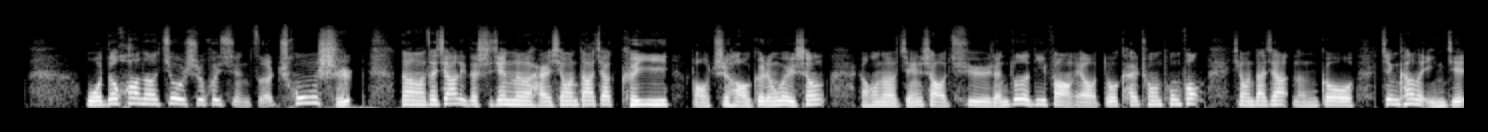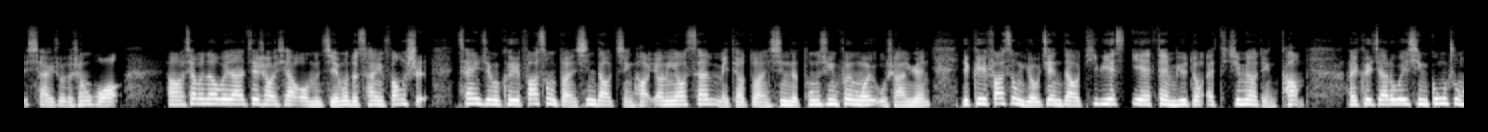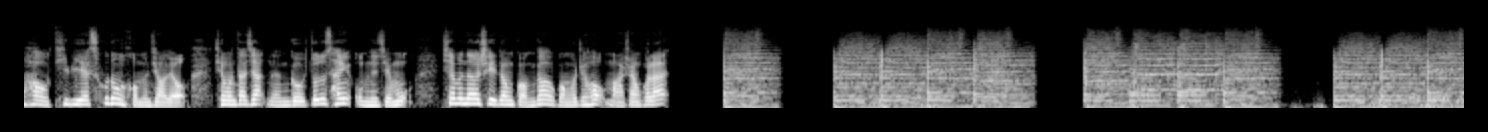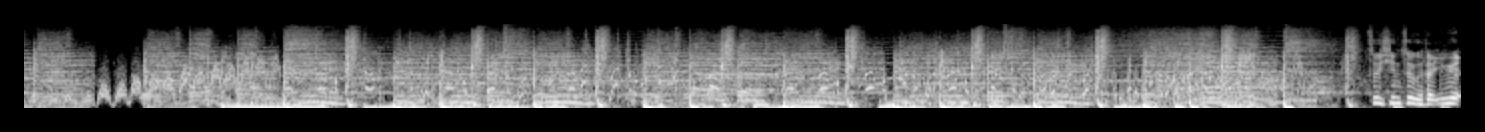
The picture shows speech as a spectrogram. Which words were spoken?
我的话呢，就是会选择充实。那在家里的时间呢，还是希望大家可以保持好个人卫生，然后呢，减少去人多的地方，要多开窗通风。希望大家能够健康的迎接下一周的生活。好，下面呢为大家介绍一下我们节目的参与方式。参与节目可以发送短信到井号幺零幺三，每条短信的通信费为五十韩元；也可以发送邮件到 tbs efm 运动 at gmail 点 com，还可以加入微信公众号 tbs 互动和我们交流。希望大家能够多多参与我们的节目。下面呢是一段广告，广告之后马上回来。最新最快的音乐，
